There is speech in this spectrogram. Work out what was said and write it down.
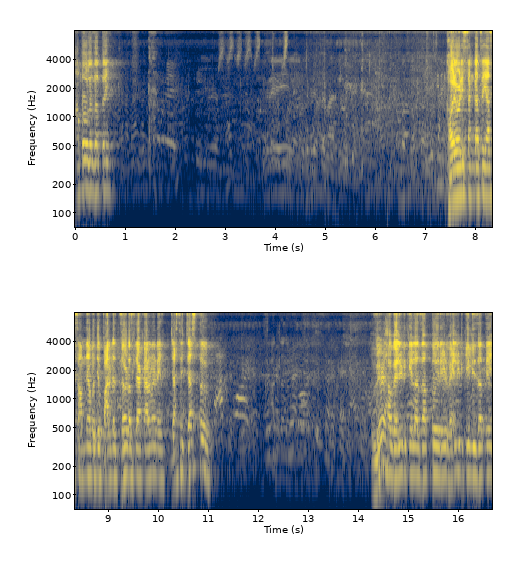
थांबवलं जातंय. खवळेवाडी संघाचं या सामन्यामध्ये पारडं जड असल्या कारणाने जास्तीत जास्त वेळ हा व्हॅलिड केला जातोय रेड व्हॅलिड केली जाते.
